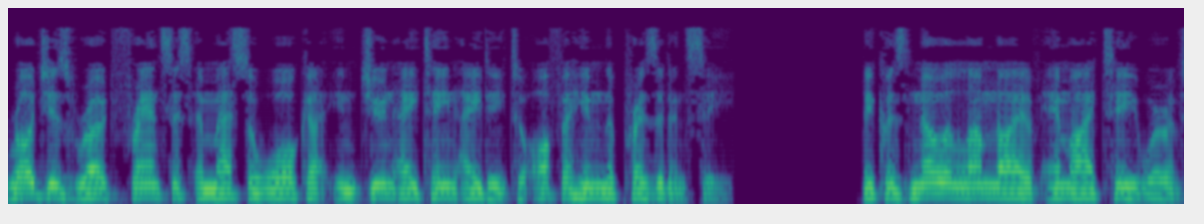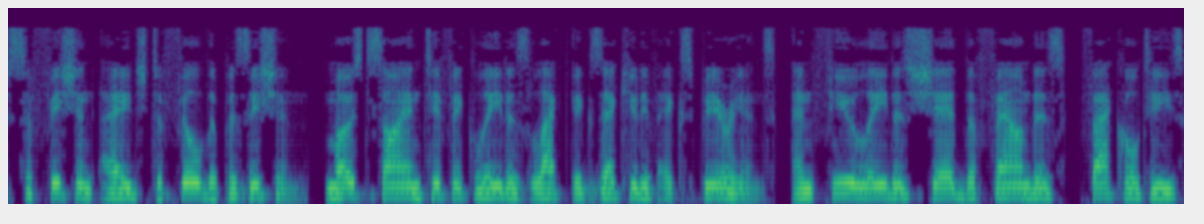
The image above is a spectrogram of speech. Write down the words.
Rogers wrote Francis Amasa Walker in June 1880 to offer him the presidency. Because no alumni of MIT were of sufficient age to fill the position, most scientific leaders lacked executive experience, and few leaders shared the founders, faculties,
